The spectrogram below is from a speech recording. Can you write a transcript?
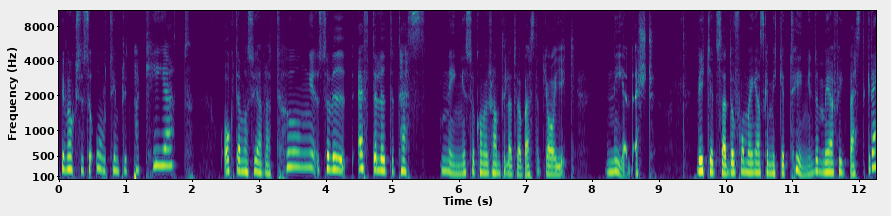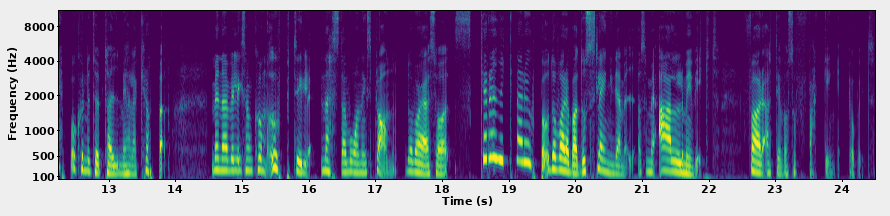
Det var också så otympligt paket och den var så jävla tung. Så vi, efter lite testning så kom vi fram till att det var bäst att jag gick nederst. Vilket så här, då får man ju ganska mycket tyngd men jag fick bäst grepp och kunde typ ta i med hela kroppen. Men när vi liksom kom upp till nästa våningsplan då var jag så skrik där uppe och då var det bara, då slängde jag mig alltså med all min vikt. För att det var så fucking jobbigt.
